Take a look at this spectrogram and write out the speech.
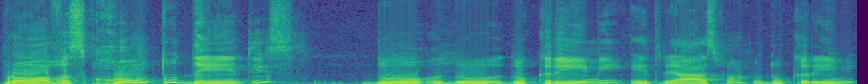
provas contundentes do, do, do crime, entre aspas, do crime.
